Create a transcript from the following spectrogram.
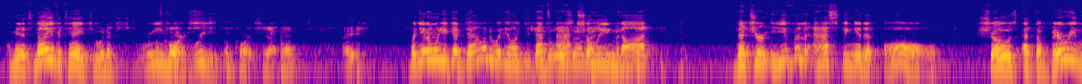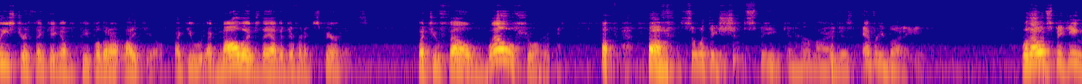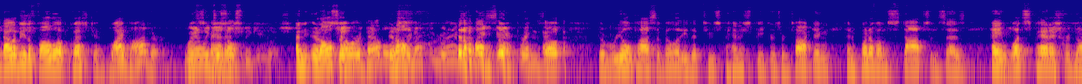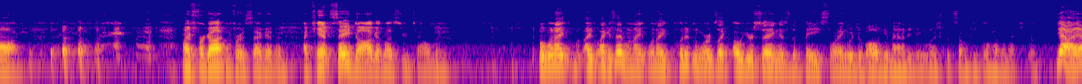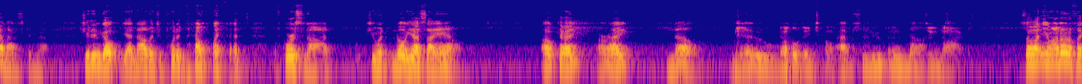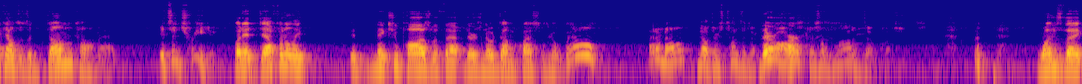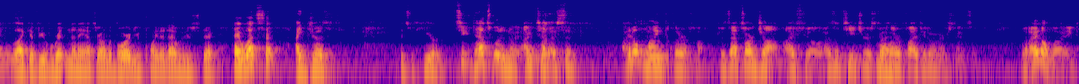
I mean, it's naivete to an extreme Of course, degree. of course, yeah, that, I, But you know, when you get down to it, you know, that's actually not, that you're even asking it at all shows at the very least you're thinking of people that aren't like you. Like you acknowledge they have a different experience. But you fell well short of, of so what they should speak in her mind is everybody. well, that would, speak English. that would be the follow-up question. Why bother Why don't we just all speak English? And it also Tower of Babel it was al- for nothing? What are we It also here? brings out the real possibility that two Spanish speakers are talking, and one of them stops and says, "Hey, what's Spanish for dog?" I've forgotten for a second, and I can't say dog unless you tell me. But when I, I, like I said, when I when I put it in words like, "Oh, you're saying is the base language of all humanity English, but some people have an extra." Yeah, I am asking that. She didn't go, "Yeah, now that you put it that way, that's of course not." She went, "No, yes, I am." Okay, all right. No, no, No, they don't. absolutely They not. Do not. So I- you know, I don't know if that counts as a dumb comment, It's intriguing. But it definitely it makes you pause with that. There's no dumb questions. You go, well, I don't know. No, there's tons of dumb. There are. There's a lot of dumb questions. Ones that, like if you've written an answer on the board and you pointed out with your stick, hey, what's that? I just, it's here. See, that's what annoyed. I tell. I said, I don't mind clarifying because that's our job. I feel as a teacher is to Right. clarify if you don't understand something. What I don't like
